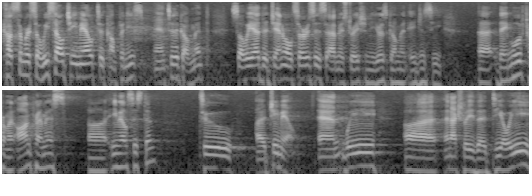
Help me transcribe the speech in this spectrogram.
customer, so we sell Gmail to companies and to the government. So we had the General Services Administration, the U.S. government agency, uh, they moved from an on-premise uh, email system to uh, Gmail, and we uh, and actually the DOE.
